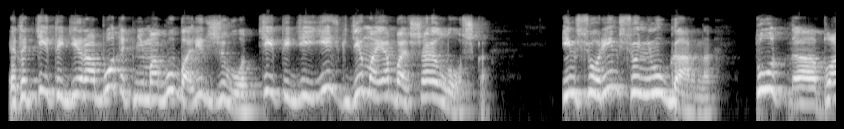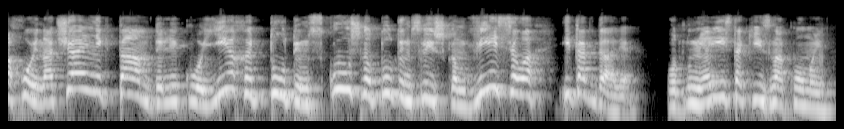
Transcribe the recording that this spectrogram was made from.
Это Тит, иди работать, не могу, болит живот. Тит, иди есть, где моя большая ложка? Им все время все неугарно. Тут э, плохой начальник, там далеко ехать, тут им скучно, тут им слишком весело и так далее. Вот у меня есть такие знакомые.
